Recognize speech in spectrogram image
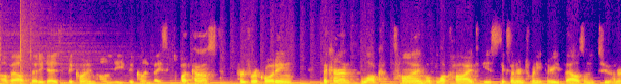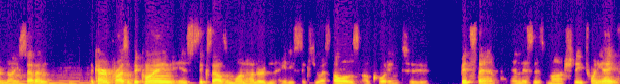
of our 30 Days of Bitcoin on the Bitcoin Basics podcast. Proof recording. The current block time or block height is 623,297. The current price of Bitcoin is 6,186 US dollars, according to Bitstamp, and this is March the 28th.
